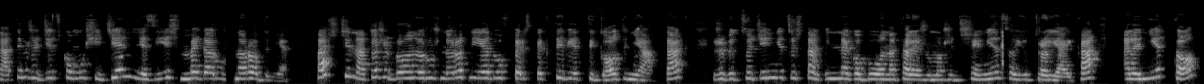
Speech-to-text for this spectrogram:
na tym, że dziecko musi dziennie zjeść mega różnorodnie patrzcie na to, żeby ono różnorodnie jadło w perspektywie tygodnia, tak? Żeby codziennie coś tam innego było na talerzu, może dzisiaj mięso, jutro jajka, ale nie to,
